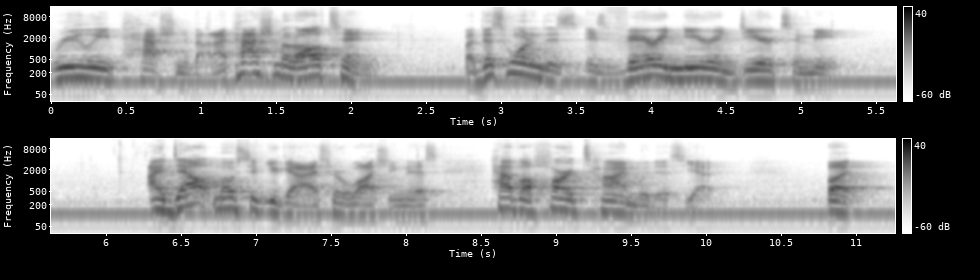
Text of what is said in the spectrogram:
really passionate about. I'm passionate about all 10, but this one is, is very near and dear to me. I doubt most of you guys who are watching this have a hard time with this yet, but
